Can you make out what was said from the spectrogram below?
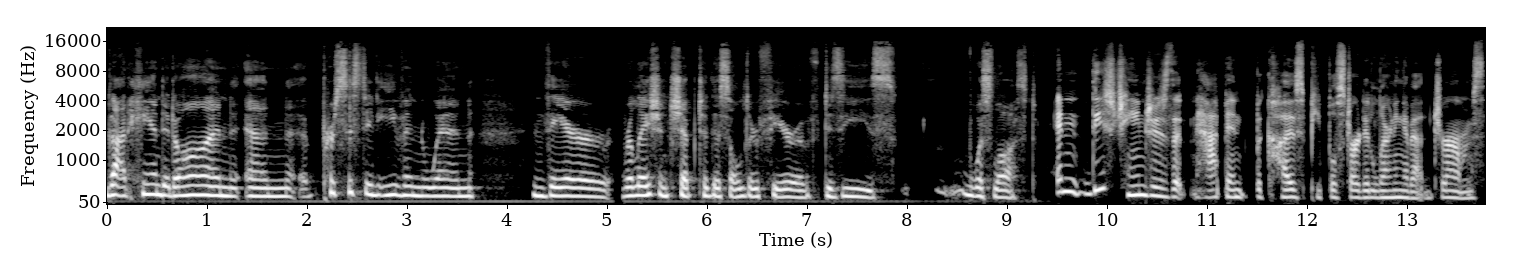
got handed on and persisted even when their relationship to this older fear of disease was lost. And these changes that happened because people started learning about germs,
